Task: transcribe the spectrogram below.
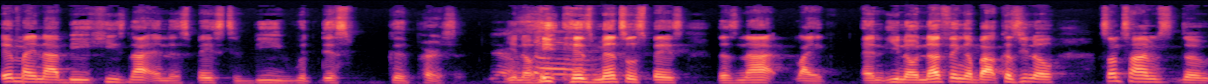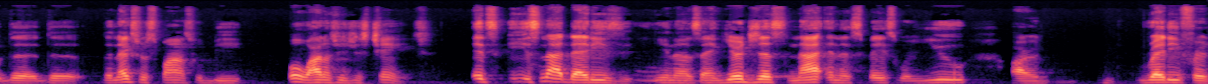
It might not be he's not in the space to be with this good person. Yeah. You know, he, his mental space does not like, and you know, nothing about because you know sometimes the the the the next response would be, well, why don't you just change? It's it's not that easy. You know, what I'm saying you're just not in a space where you are ready for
